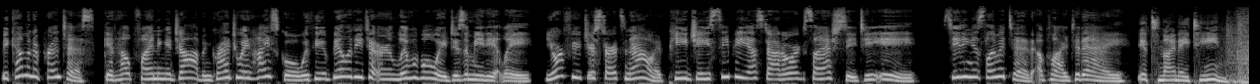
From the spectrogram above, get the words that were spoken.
Become an apprentice, get help finding a job, and graduate high school with the ability to earn livable wages immediately. Your future starts now at pgcps.org slash CTE. Seating is limited. Apply today. It's 918.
